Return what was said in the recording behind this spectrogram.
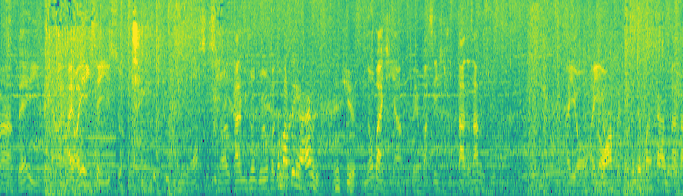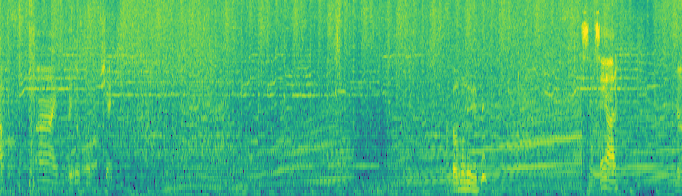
Ah, velho, velho. Olha isso, é isso. Nossa senhora, o cara me jogou eu pra Não bateu em árvore? Mentira. Não bati em árvore, velho. Eu passei chutado as árvores tudo. Aí, ó, aí, ó. Nossa, quem que deu pancada? Ah, tá. Ai, vou perder o ponto do cheque. Todo mundo invisível? Sim, senhora. Meu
